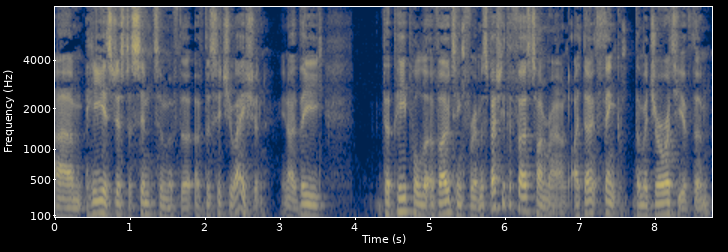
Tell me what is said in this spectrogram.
Um, he is just a symptom of the of the situation. You know, the the people that are voting for him, especially the first time round, I don't think the majority of them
